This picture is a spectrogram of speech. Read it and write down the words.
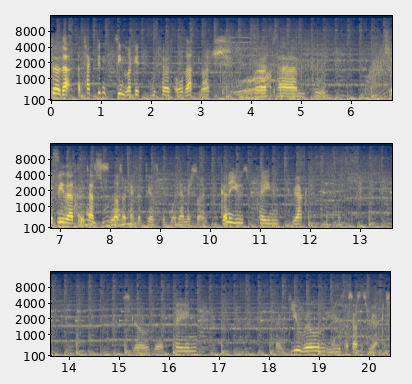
So that attack didn't seem like it would hurt all that much. But, um, hmm. Could be that it has another attack that deals a bit more damage, so I'm gonna use Pain React. Skill the Pain. And you will use Assassin's React.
